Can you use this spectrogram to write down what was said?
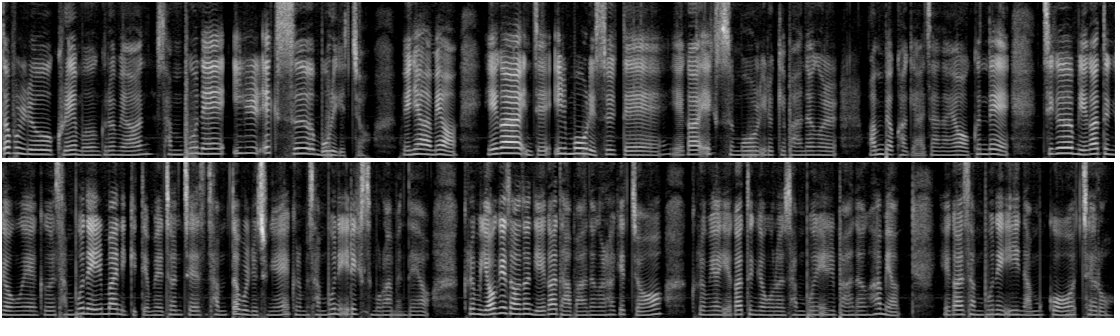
W 그램은 그러면 3분의 1x 몰이겠죠. 왜냐하면 얘가 이제 1몰 있을 때 얘가 x몰 이렇게 반응을 완벽하게 하잖아요. 근데 지금 얘 같은 경우에 그 3분의 1만 있기 때문에 전체 3W 중에 그러면 3분의 1x몰 하면 돼요. 그러면 여기서는 얘가 다 반응을 하겠죠. 그러면 얘 같은 경우는 3분의 1 반응하면 얘가 3분의 2 남고 제로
